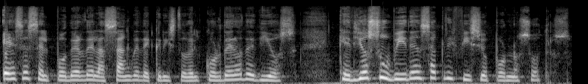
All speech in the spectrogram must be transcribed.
Ese es el poder de la sangre de Cristo, del Cordero de Dios, que dio su vida en sacrificio por nosotros.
